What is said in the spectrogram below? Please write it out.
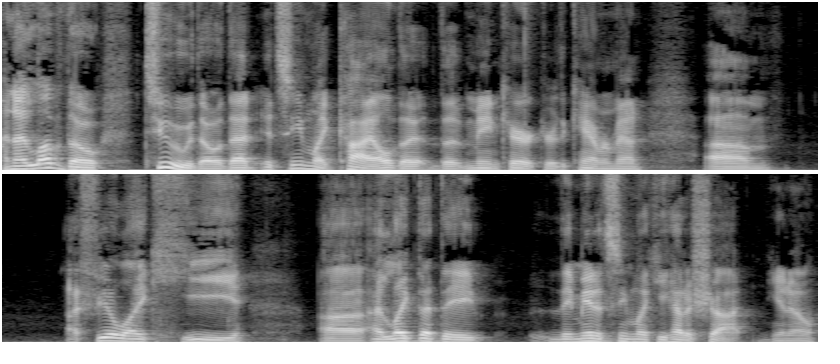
And I love though too though that it seemed like Kyle, the the main character, the cameraman. Um, I feel like he. Uh, I like that they they made it seem like he had a shot. You know,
